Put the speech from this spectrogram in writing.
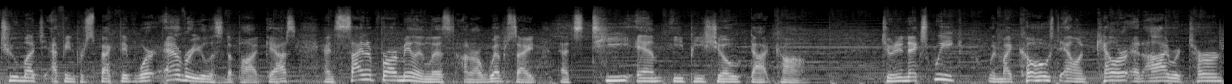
Too Much Effing Perspective wherever you listen to podcasts and sign up for our mailing list on our website. That's tmepshow.com. Tune in next week when my co host Alan Keller and I return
